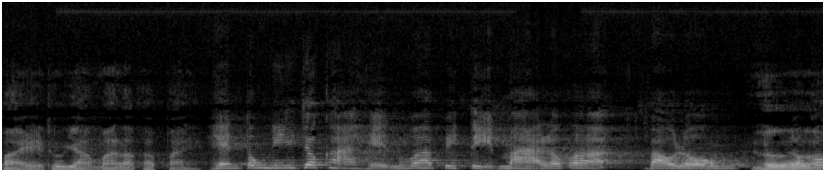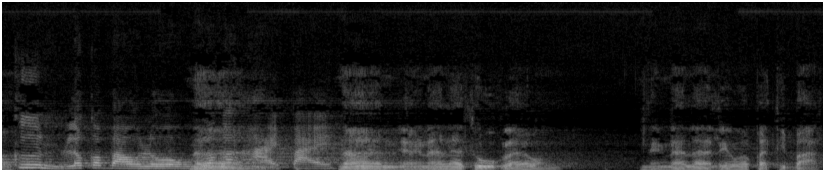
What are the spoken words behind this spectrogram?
ไป ทุกอย่างมาแล้วก็ไป เห็นตรงนี้เจ้าค่ะเห็นว่าปิติมาแล้วก็เบาลงแล้วก็ขึ้นแล้วก็เบาลงแล้วก็หายไปนั่นอย่างนั้นแหละถูกแล้ว อย่างนั้นแหละเรียกว่าปฏิบัติ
